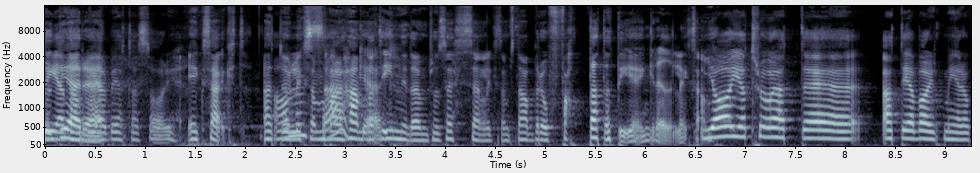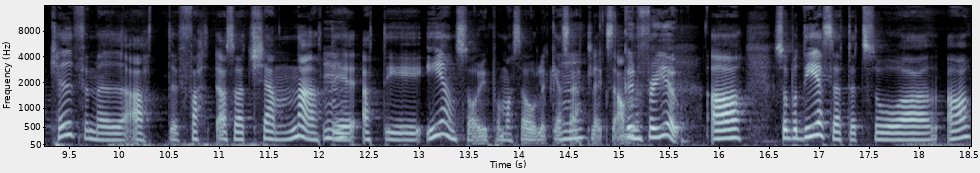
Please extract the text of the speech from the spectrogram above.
tidigare. bearbetar sorg. Exakt. Att Ja, du liksom har hamnat in i den processen liksom snabbare och fattat att det är en grej liksom. Ja, jag tror att, eh, att det har varit mer okej för mig att, alltså att känna att, Mm. det, att det är en sorg på massa olika Mm. sätt. Liksom. Good for you. Ja, så på det sättet så, ja.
